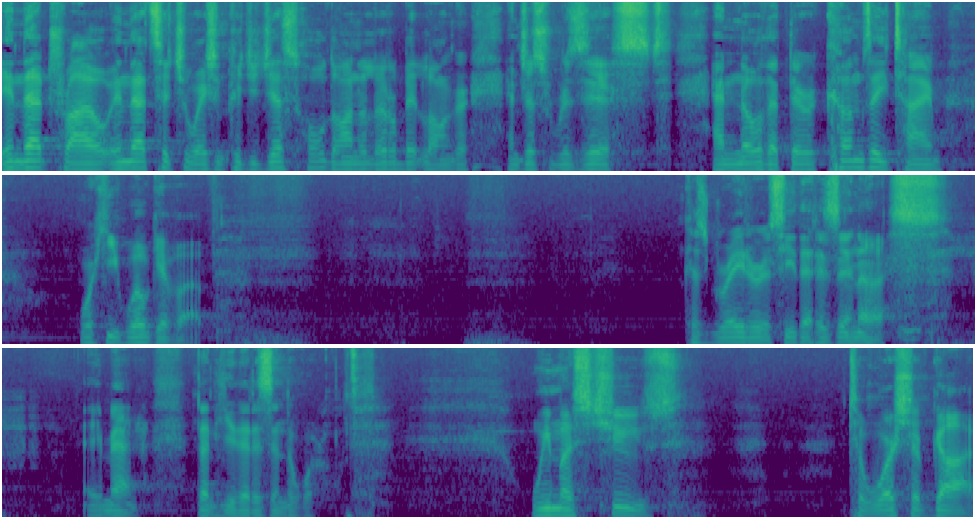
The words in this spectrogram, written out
in that trial, in that situation, could you just hold on a little bit longer and just resist and know that there comes a time where He will give up? Because greater is He that is in us, amen, than He that is in the world. We must choose to worship God,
